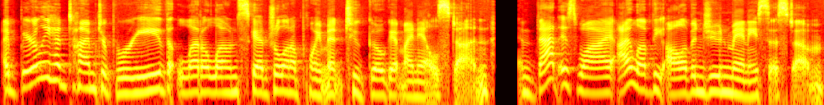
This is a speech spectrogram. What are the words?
I barely had time to breathe, let alone schedule an appointment to go get my nails done. And that is why I love the Olive and June Mani system.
